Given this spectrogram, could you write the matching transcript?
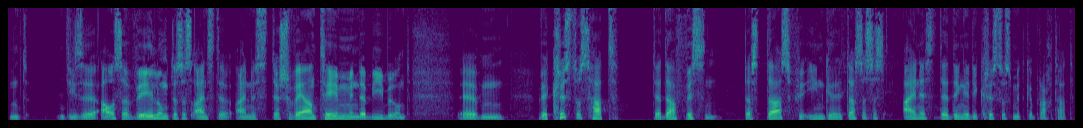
Und diese Auserwählung, das ist eines der, eines der schweren Themen in der Bibel. Und ähm, wer Christus hat, der darf wissen, dass das für ihn gilt. Das ist es eines der Dinge, die Christus mitgebracht hat.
